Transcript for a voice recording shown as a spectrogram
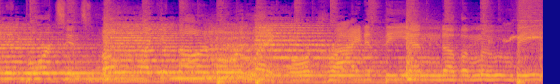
an important bone like an arm or leg, or cried at the end of a movie.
